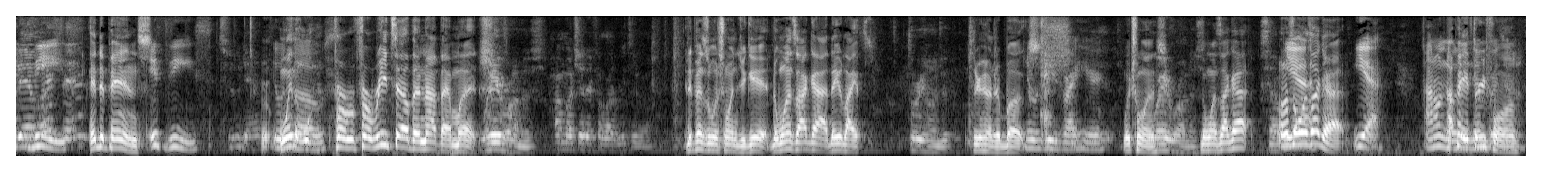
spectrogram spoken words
Two like These. It depends. It's these. Too damn. It When, those. for for retail, they're not that much. Wave runners, How much are they for like retail? It depends on which ones you get. The ones I got, they like three hundred. three hundred It bucks. was these right here. Which ones? Wave runners. The ones I got. Seven. Those are the ones I got. Yeah. I don't know. I paid the three for them.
